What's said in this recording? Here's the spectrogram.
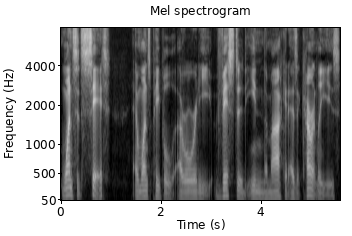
once it's set, and once people are already vested in the market as it currently is,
